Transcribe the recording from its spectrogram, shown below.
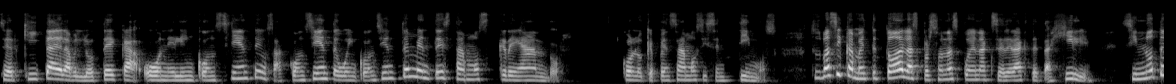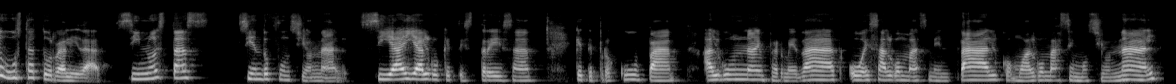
cerquita de la biblioteca o en el inconsciente, o sea, consciente o inconscientemente, estamos creando con lo que pensamos y sentimos. Entonces, básicamente todas las personas pueden acceder a Theta Healing. Si no te gusta tu realidad, si no estás siendo funcional, si hay algo que te estresa, que te preocupa, alguna enfermedad o es algo más mental, como algo más emocional,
